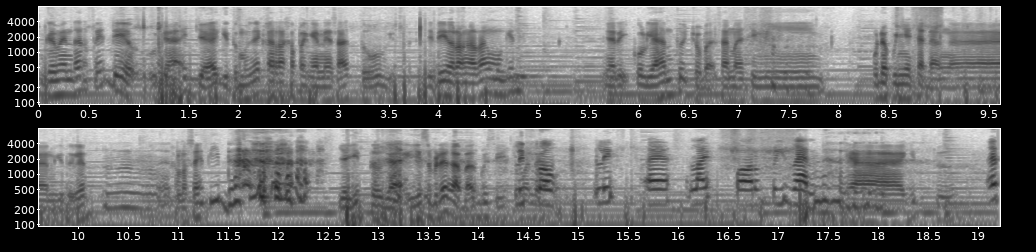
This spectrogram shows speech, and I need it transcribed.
nggak mental pede ya udah aja gitu. Maksudnya karena kepengennya satu gitu. Jadi orang-orang mungkin nyari kuliahan tuh coba sana sini udah punya cadangan gitu kan. Hmm. kalau saya tidak. Ya gitu nggak ya sebenarnya nggak bagus sih live Cuman from live eh life for present. Ya, ya gitu eh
